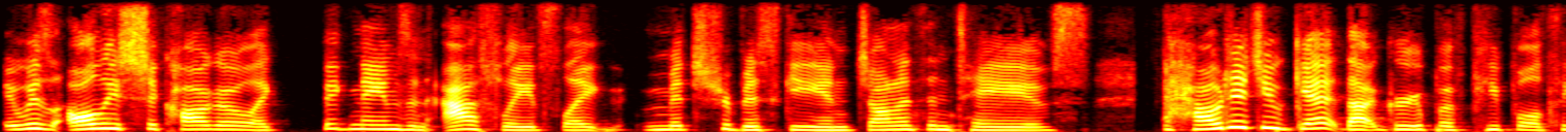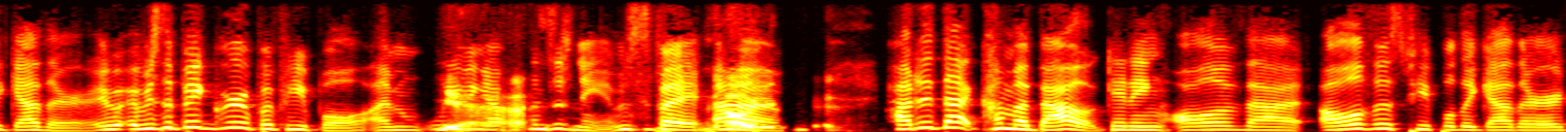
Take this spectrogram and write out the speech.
it was all these Chicago like big names and athletes like Mitch Trubisky and Jonathan Toews. How did you get that group of people together? It, it was a big group of people. I'm leaving Yeah. out tons of names, but No, um, how did that come about? Getting all of that, all of those people together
